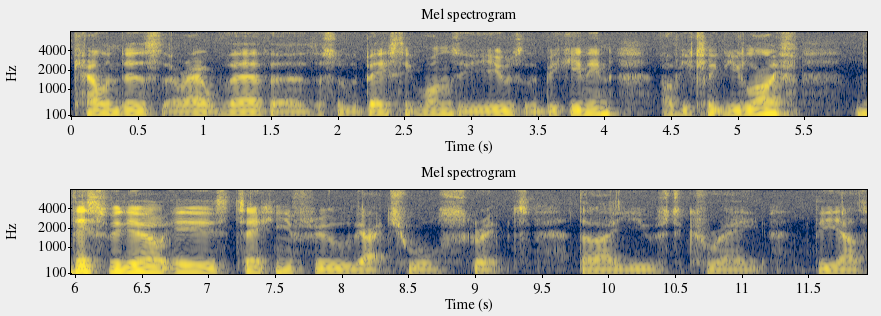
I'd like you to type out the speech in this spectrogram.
calendars that are out there, that are the sort of the basic ones that you use at the beginning of your QlikView Life. This video is taking you through the actual script that I use to create the as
